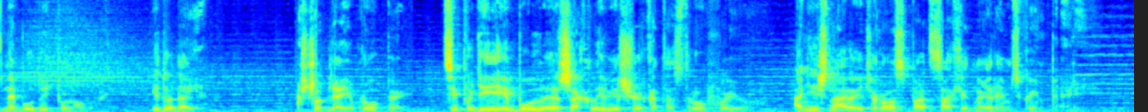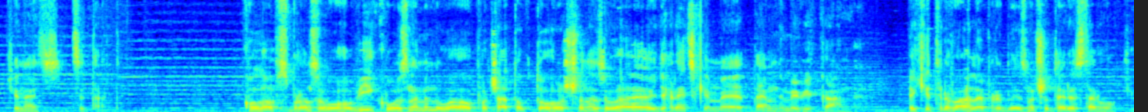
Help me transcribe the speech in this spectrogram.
не будуть поновлені. І додає, що для Європи ці події були жахливішою катастрофою, аніж навіть розпад Західної Римської імперії. Кінець цитати. Колапс бронзового віку знаменував початок того, що називають грецькими темними віками, які тривали приблизно 400 років.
